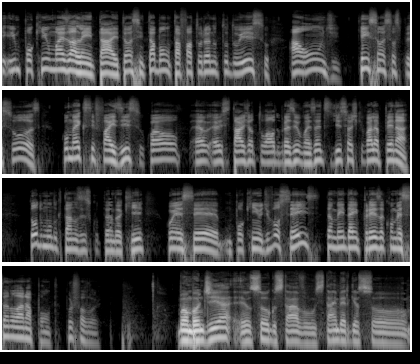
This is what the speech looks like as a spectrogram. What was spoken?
ir um pouquinho mais além, tá? Então, assim, tá bom, tá faturando tudo isso, aonde? Quem são essas pessoas? Como é que se faz isso? Qual é, é o estágio atual do Brasil? Mas antes disso, acho que vale a pena todo mundo que está nos escutando aqui conhecer um pouquinho de vocês, também da empresa, começando lá na ponta. Por favor. Bom, bom dia. Eu sou Gustavo Steinberg, eu sou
